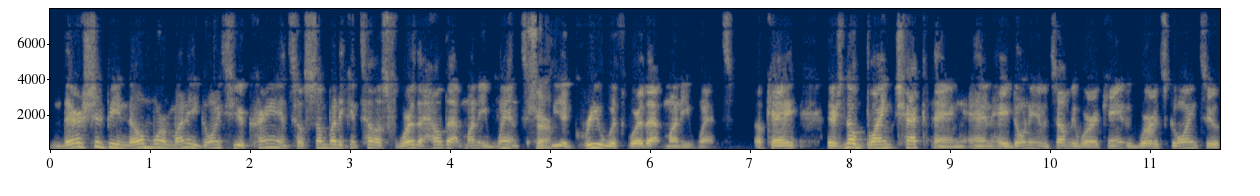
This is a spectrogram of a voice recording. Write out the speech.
there should be no more money going to Ukraine until somebody can tell us where the hell that money went. Sure. And we agree with where that money went. Okay. There's no blank check thing. And hey, don't even tell me where it came, where it's going to,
